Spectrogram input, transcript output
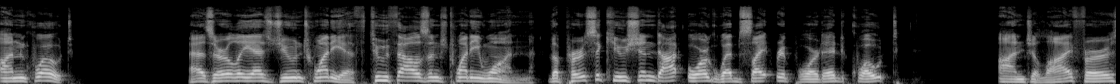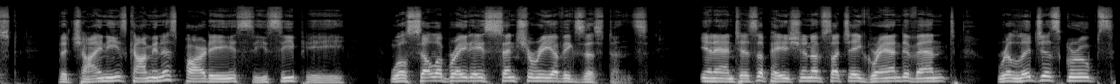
Unquote. As early as June 20th, 2021, the persecution.org website reported, quote, on July 1st, the Chinese Communist Party, CCP, will celebrate a century of existence. In anticipation of such a grand event, religious groups,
